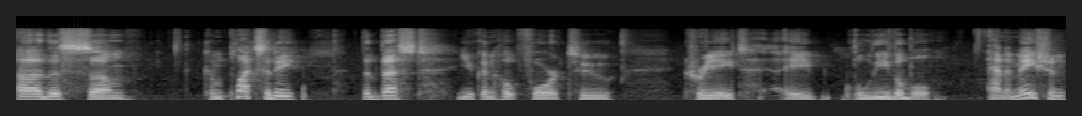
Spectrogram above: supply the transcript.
uh, this um, complexity, the best you can hope for to create a believable animation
